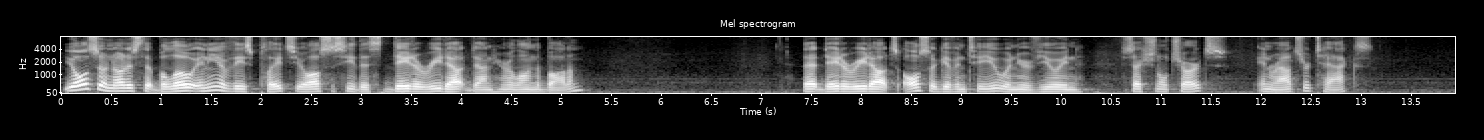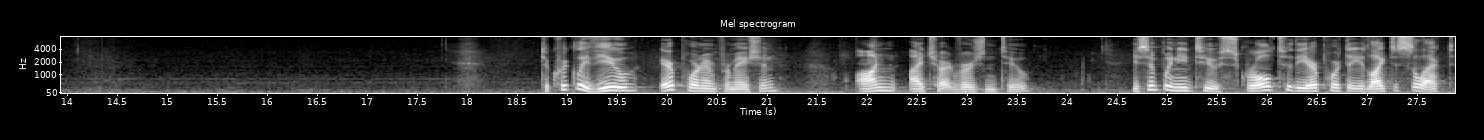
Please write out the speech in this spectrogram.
You'll also notice that below any of these plates you'll also see this data readout down here along the bottom. That data readout is also given to you when you're viewing sectional charts en routes or TACs. To quickly view airport information on iChart version 2, you simply need to scroll to the airport that you'd like to select,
